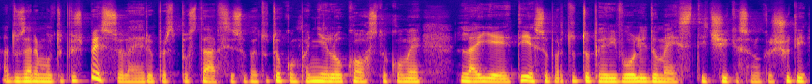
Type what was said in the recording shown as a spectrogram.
ad usare molto più spesso l'aereo per spostarsi, soprattutto compagnie low cost come la Yeti e soprattutto per i voli domestici che sono cresciuti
